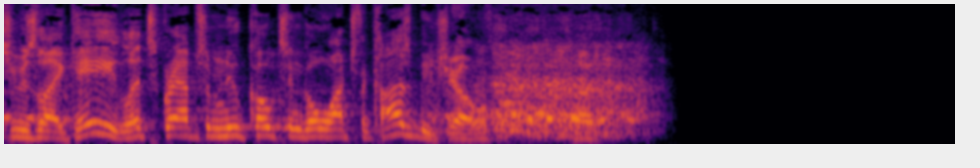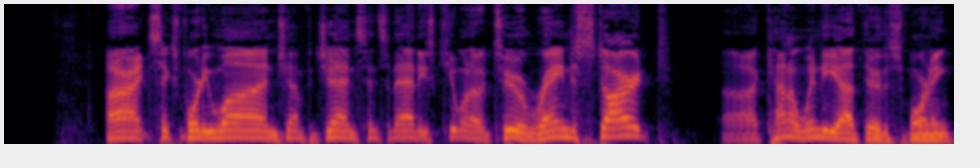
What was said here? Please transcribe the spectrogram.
she was like, hey, let's grab some new Cokes and go watch The Cosby Show. But All right, 641, Jeff and Jen, Cincinnati's Q102. Rain to start. Uh, kind of windy out there this morning.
